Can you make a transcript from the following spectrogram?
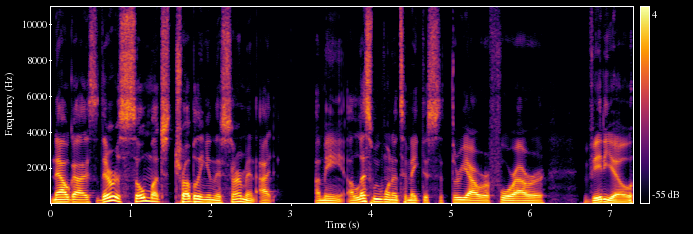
Now, guys, there is so much troubling in this sermon. I I mean, unless we wanted to make this a 3-hour or 4-hour video,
